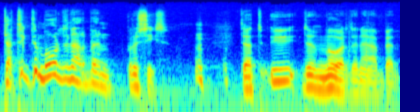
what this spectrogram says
dat ik de moordenaar ben? precies. Dat u de moordenaar bent.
